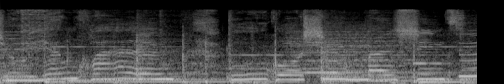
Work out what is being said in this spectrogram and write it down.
旧言欢，不过是满心自。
